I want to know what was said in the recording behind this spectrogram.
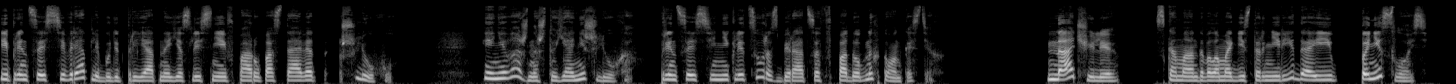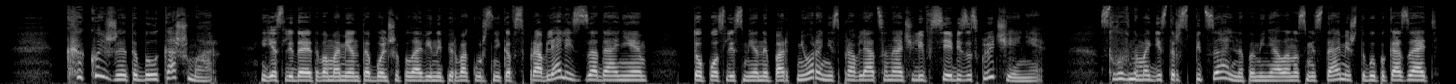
И принцессе вряд ли будет приятно, если с ней в пару поставят шлюху. И не важно, что я не шлюха. Принцессе не к лицу разбираться в подобных тонкостях. «Начали!» — скомандовала магистр Нерида, и понеслось. Какой же это был кошмар! Если до этого момента больше половины первокурсников справлялись с заданием, то после смены партнера не справляться начали все без исключения. Словно магистр специально поменяла нас местами, чтобы показать...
